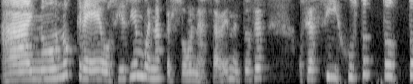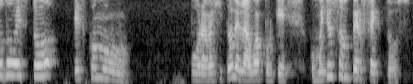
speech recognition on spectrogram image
Ay, no, no creo, si es bien buena persona, ¿saben? Entonces, o sea, sí, justo todo esto es como por abajito del agua, porque como ellos son perfectos,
